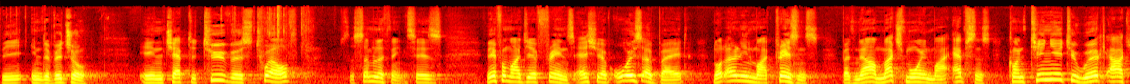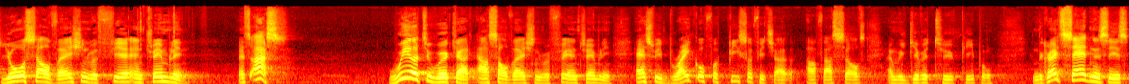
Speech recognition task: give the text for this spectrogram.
the individual. In chapter 2, verse 12, it's a similar thing. It says, Therefore, my dear friends, as you have always obeyed, not only in my presence, but now much more in my absence, continue to work out your salvation with fear and trembling. That's us. We are to work out our salvation with fear and trembling as we break off a piece of each other, of ourselves and we give it to people. And the great sadness is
